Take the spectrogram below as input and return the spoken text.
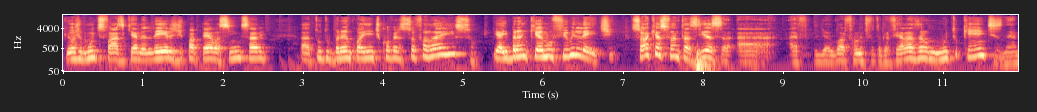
que hoje muitos fazem, que era layers de papel assim, sabe? Ah, tudo branco, aí a gente conversou falou, é isso. E aí branqueamos o filme Leite. Só que as fantasias, a, a, agora falando de fotografia, elas eram muito quentes, né?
